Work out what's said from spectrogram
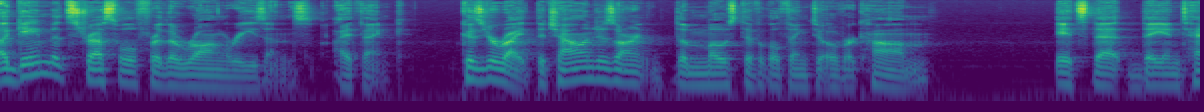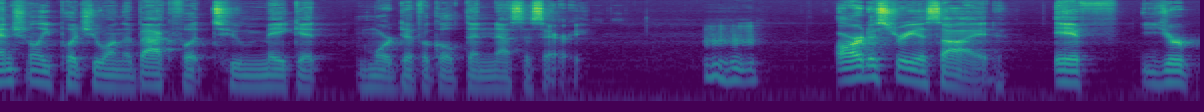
a game that's stressful for the wrong reasons, I think. Because you're right, the challenges aren't the most difficult thing to overcome. It's that they intentionally put you on the back foot to make it more difficult than necessary. Mm-hmm. Artistry aside, if you're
